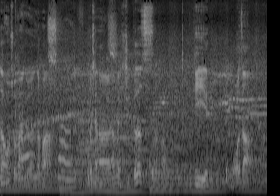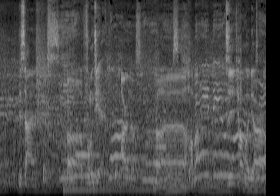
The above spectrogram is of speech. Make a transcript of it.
让我说班主任的话，我想到那么几个词哈。第一，魔造；第三，呃，封建；二呢？呃，好吧，直接跳过第二了。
